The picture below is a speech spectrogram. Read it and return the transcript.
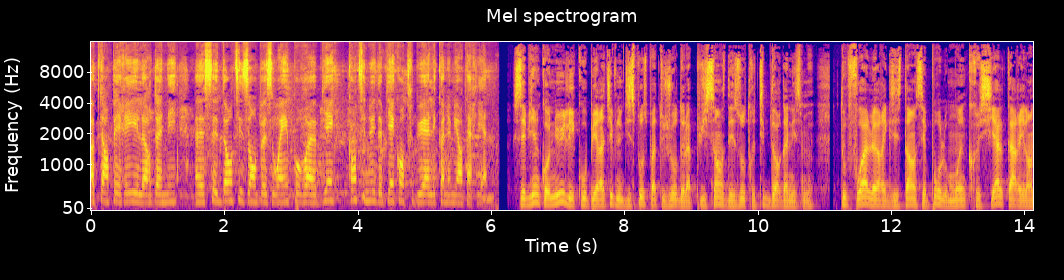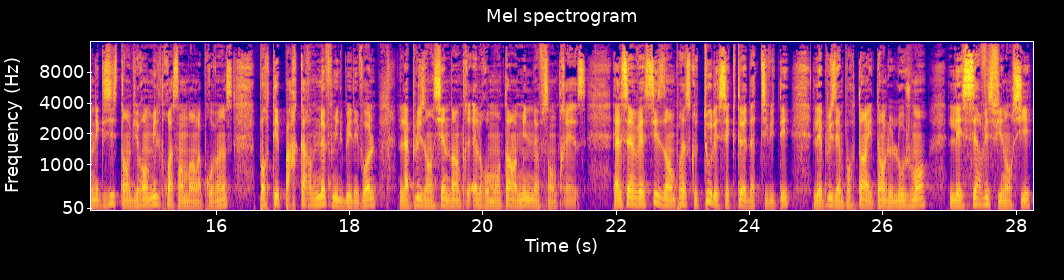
obtempérer et leur donner euh, ce dont ils ont besoin pour euh, bien continuer de bien contribuer à l'économie ontarienne. C'est bien connu, les coopératives ne disposent pas toujours de la puissance des autres types d'organismes. Toutefois, leur existence est pour le moins cruciale car il en existe environ 1300 dans la province, portées par 49 000 bénévoles, la plus ancienne d'entre elles remontant en 1913. Elles s'investissent dans presque tous les secteurs d'activité, les plus importants étant le logement, les services financiers,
